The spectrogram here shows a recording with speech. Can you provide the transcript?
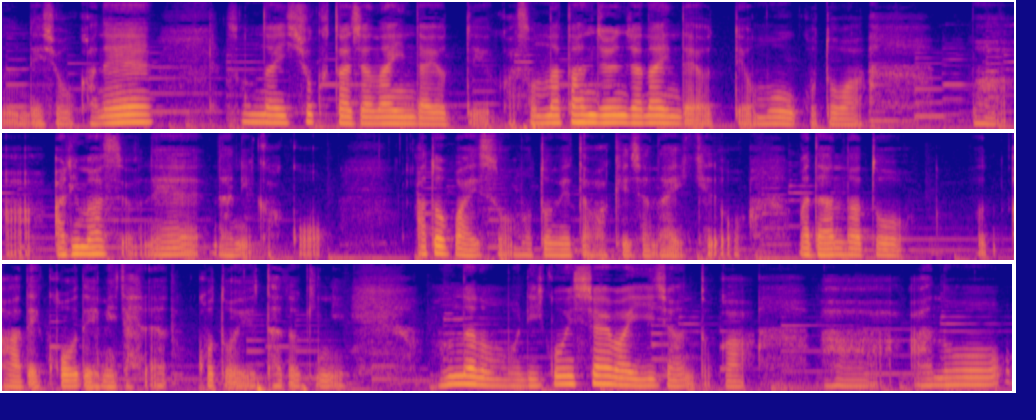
んでしょうかね。そんな一緒くたじゃないんだよっていうかそんな単純じゃないんだよって思うことはまあありますよね何かこうアドバイスを求めたわけじゃないけど、まあ、旦那とああでこうでみたいなことを言った時にそんなのもう離婚しちゃえばいいじゃんとかああの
